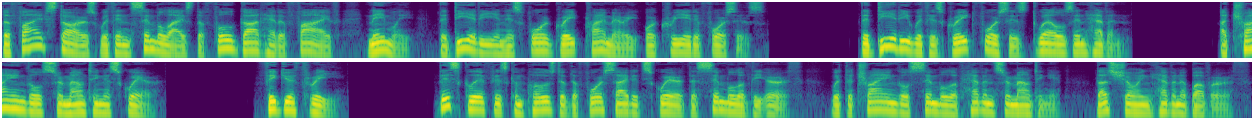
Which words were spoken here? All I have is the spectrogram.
The five stars within symbolize the full Godhead of five, namely, the deity in his four great primary or creative forces. The deity with his great forces dwells in heaven. A triangle surmounting a square. Figure 3. This glyph is composed of the four-sided square the symbol of the earth, with the triangle symbol of heaven surmounting it, thus showing heaven above earth.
